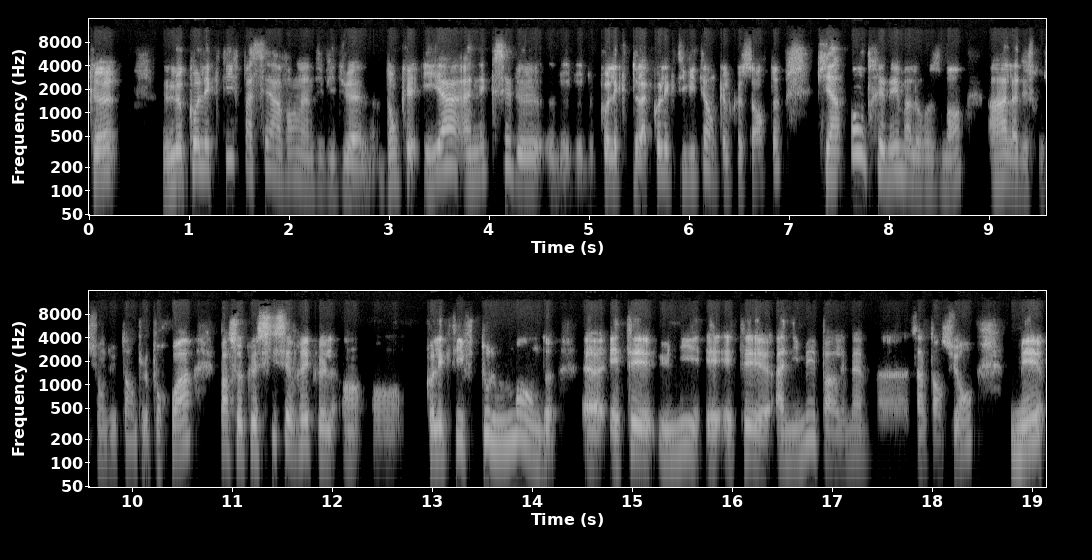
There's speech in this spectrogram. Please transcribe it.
que le collectif passait avant l'individuel. Donc, il y a un excès de, la collectivité, en quelque sorte, qui a entraîné malheureusement à la destruction du temple. Pourquoi? Parce que si c'est vrai que collectif, tout le monde euh, était uni et était animé par les mêmes euh, intentions, mais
